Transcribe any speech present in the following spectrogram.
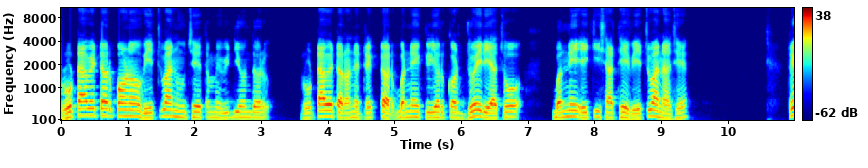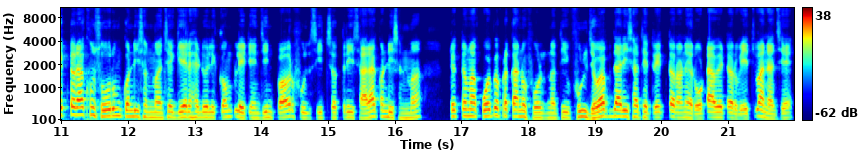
રોટાવેટર પણ વેચવાનું છે, તમે વીડિયો અંદર રોટાવેટર અને ટ્રેક્ટર બંને ક્લિયર કટ જોઈ રહ્યા છો. બંને એકી સાથે વેચવાના છે. ટ્રેક્ટર આખું શોરૂમ કન્ડિશનમાં છે. Gear hydraulic complete engine powerful seat છત્રી સારા કન્ડિશનમાં ટ્રેક્ટરમાં કોઈ પણ પ્રકારનો ફોલ્ટ નથી. ફૂલ જવાબદારી સાથે ટ્રેક્ટર અને રોટાવેટર વેચવાના છે.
